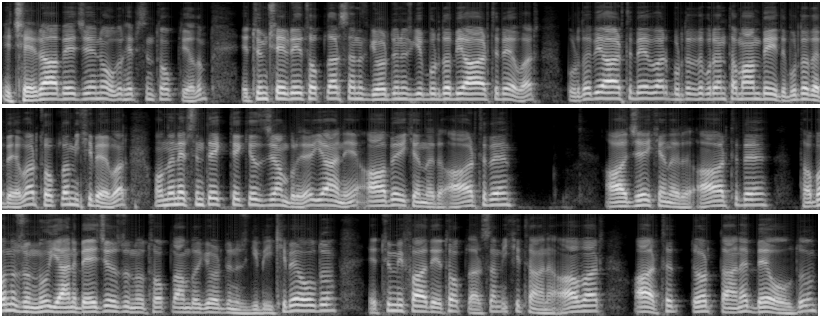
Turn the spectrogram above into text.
E, çevre ABC ne olur? Hepsini toplayalım. E, tüm çevreyi toplarsanız gördüğünüz gibi burada bir A artı B var. Burada bir A artı B var. Burada da buranın tamamı B'ydi. Burada da B var. Toplam 2B var. Onların hepsini tek tek yazacağım buraya. Yani AB kenarı A artı B. AC kenarı A artı B. Taban uzunluğu yani BC uzunluğu toplamda gördüğünüz gibi 2B oldu. E, tüm ifadeyi toplarsam 2 tane A var. Artı 4 tane B oldu.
